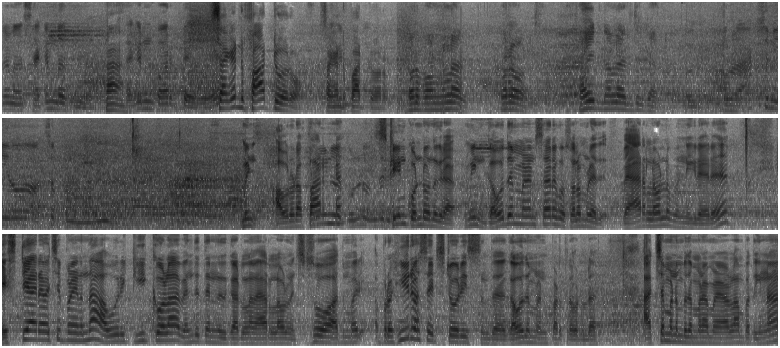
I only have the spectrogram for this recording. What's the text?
செகண்ட் ஹாஃப் இல்லை. ஆ. செகண்ட் பார்ட் செகண்ட் பார்ட் வரும். செகண்ட் பார்ட் வரும். படம் நல்லா இருக்கு. பரவாயில்ல. ஃபைட் நல்லா முடியுது மீன் அவரோட பார்ட்டில் ஸ்க்ரீன் கொண்டு வந்துக்கிறார். மீன் கௌதம் மேனன் சார் இப்ப சொல்ல முடியாது. வேறு லெவலில் பண்ணிக்கிறாரு. எஸ்டிஆரை வச்சு பண்ணியிருந்தா அவருக்கு ஈக்குவலாக வெந்து தந்தது காட்டலாம் வேறு லெவலில் இருந்துச்சு ஸோ அது மாதிரி அப்புறம் ஹீரோ சைட் ஸ்டோரிஸ் இந்த கௌதம் மேனன் படத்தில் வந்த அச்சமன்பத மழமெல்லாம் பார்த்தீங்கன்னா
